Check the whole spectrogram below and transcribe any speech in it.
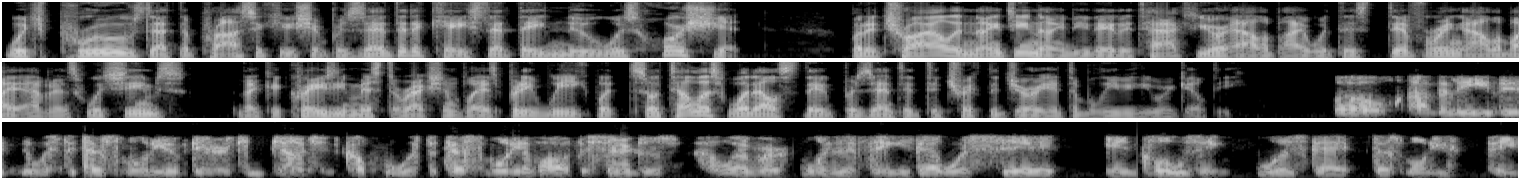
which proves that the prosecution presented a case that they knew was horseshit. But at trial in 1990, they attacked your alibi with this differing alibi evidence, which seems like a crazy misdirection play. It's pretty weak. But so tell us what else they presented to trick the jury into believing you were guilty. Well, I believe it, it was the testimony of Derek Johnson coupled with the testimony of Arthur Sanders. However, one of the things that was said in closing was that testimony page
